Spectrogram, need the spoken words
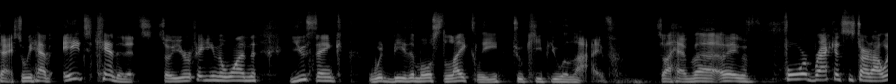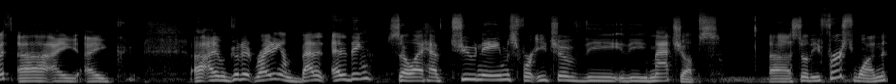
Okay, so we have eight candidates. So you're picking the one you think would be the most likely to keep you alive. So I have, uh, I have four brackets to start out with. Uh, I, I, uh, I'm good at writing. I'm bad at editing. So I have two names for each of the the matchups. Uh, so the first one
